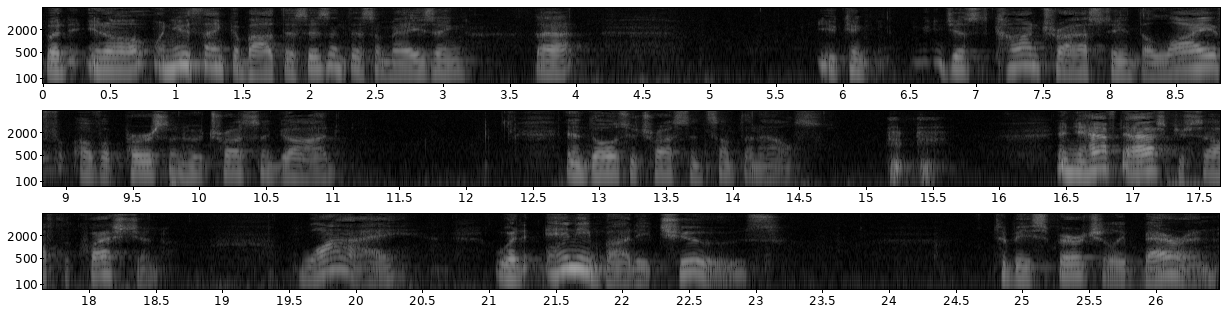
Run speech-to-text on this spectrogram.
But, you know, when you think about this, isn't this amazing that you can just contrasting the life of a person who trusts in God and those who trust in something else? and you have to ask yourself the question why would anybody choose to be spiritually barren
